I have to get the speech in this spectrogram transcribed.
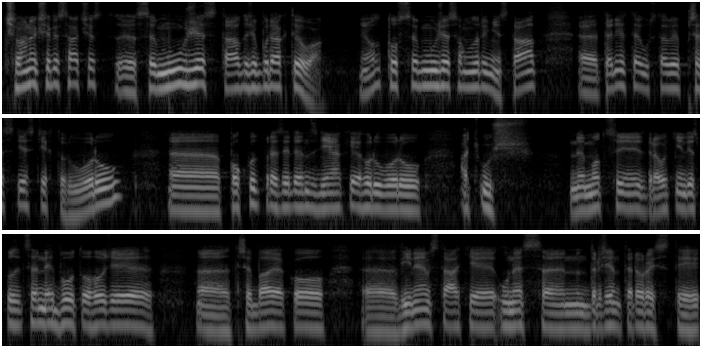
článek 66 eh, se může stát, že bude aktivován. Jo, to se může samozřejmě stát. Eh, ten je v té ústavě přesně z těchto důvodů. Pokud prezident z nějakého důvodu, ať už nemoci, zdravotní dispozice nebo toho, že je Eh, třeba jako eh, v jiném státě unesen, držen teroristy,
